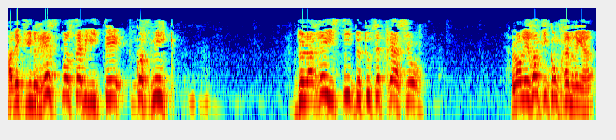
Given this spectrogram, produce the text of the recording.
avec une responsabilité cosmique de la réussite de toute cette création. Alors les gens qui comprennent rien,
